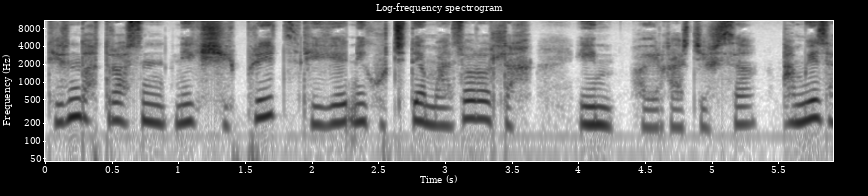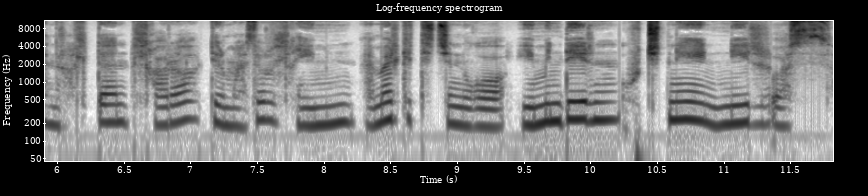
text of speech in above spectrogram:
тэрэн дотроос нь нэг шиприз тэгээ нэг хүчтэй мансууруулах им хоёр гарч ирсэн. Хамгийн сонирхолтой нь болохоор тэр мансууруулах им нь Америкт чинь нөгөө имэн дээр нь өвчтний нэр, ус,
